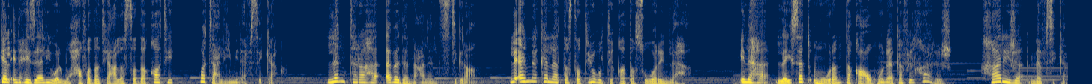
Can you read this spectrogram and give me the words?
كالانعزال والمحافظة على الصداقات وتعليم نفسك. لن تراها ابدا على الانستغرام لأنك لا تستطيع التقاط صور لها. إنها ليست امورا تقع هناك في الخارج خارج نفسك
